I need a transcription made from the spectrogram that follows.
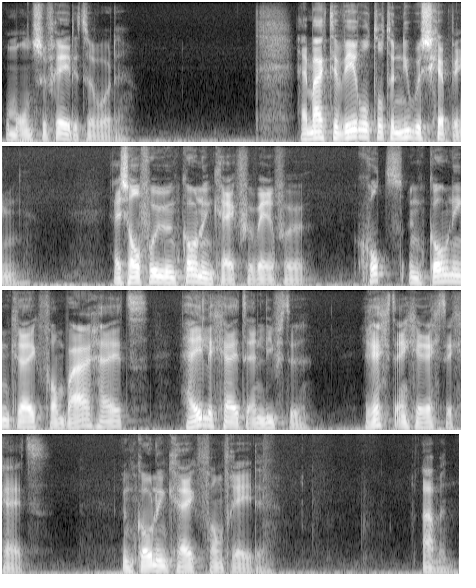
om onze vrede te worden. Hij maakt de wereld tot een nieuwe schepping. Hij zal voor u een koninkrijk verwerven. God een koninkrijk van waarheid, heiligheid en liefde, recht en gerechtigheid. Een koninkrijk van vrede. Amen.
